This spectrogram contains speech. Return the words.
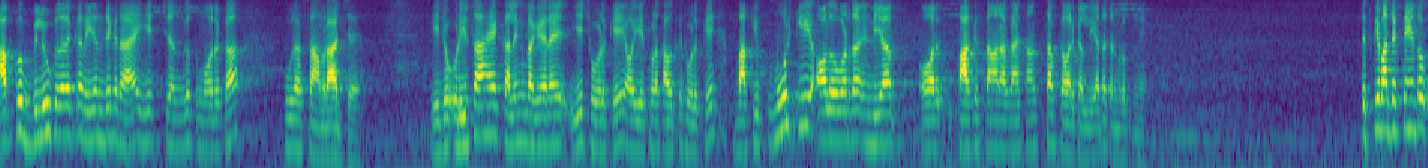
आपको ब्लू कलर का रीजन दिख रहा है, ये चंद्रगुप्त मौर्य का पूरा साम्राज्य है। ये जो उड़ीसा है, कलिंग वगैरह, ये छोड़ के और ये थोड़ा साउथ का छोड़ के, बाकी mostly all over the India और पाकिस्तान, अफ़गानिस्तान सब कवर कर लिया था चंद्रगुप्त ने। इसके बाद देखते हैं तो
